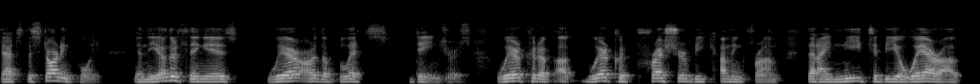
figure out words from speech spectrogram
That's the starting point. Then the other thing is where are the blitz dangers? Where could a, where could pressure be coming from that I need to be aware of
